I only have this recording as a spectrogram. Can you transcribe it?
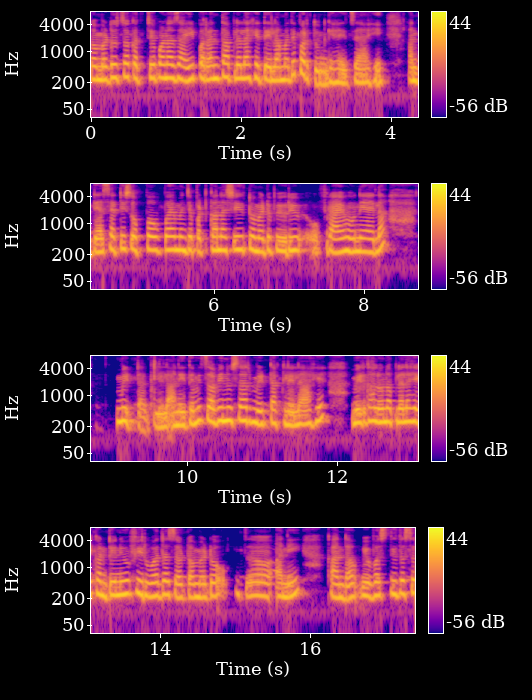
टोमॅटोचा कच्चेपणा जाईपर्यंत आपल्याला हे तेलामध्ये परतून घ्यायचं आहे. आणि त्यासाठी सोपा उपाय म्हणजे पटकन अशी टोमॅटो प्युरी फ्राय होऊन यायला मीठ टाकलेलं आणि इथे मी चवीनुसार मीठ टाकलेलं आहे. मीठ घालून आपल्याला हे कंटिन्यू फिरवत असं टोमॅटो आणि कांदा व्यवस्थित असं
